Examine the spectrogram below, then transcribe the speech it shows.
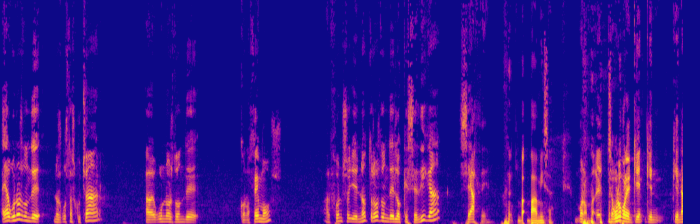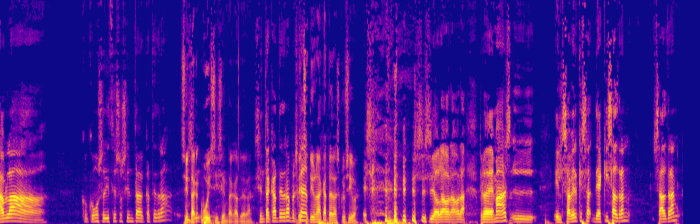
hay algunos donde nos gusta escuchar, algunos donde conocemos, Alfonso, y en otros donde lo que se diga se hace. Va, va a misa. Bueno, eh, seguro porque quien, quien, quien habla, ¿cómo se dice eso? ¿Sienta cátedra? Sienta, Sí. Uy, sí, sienta cátedra. Sienta cátedra, pero es De que... hecho, tiene una cátedra exclusiva. Es- sí, sí, ahora, ahora, ahora. Pero además, el, el saber que sa- de aquí saldrán, saldrán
